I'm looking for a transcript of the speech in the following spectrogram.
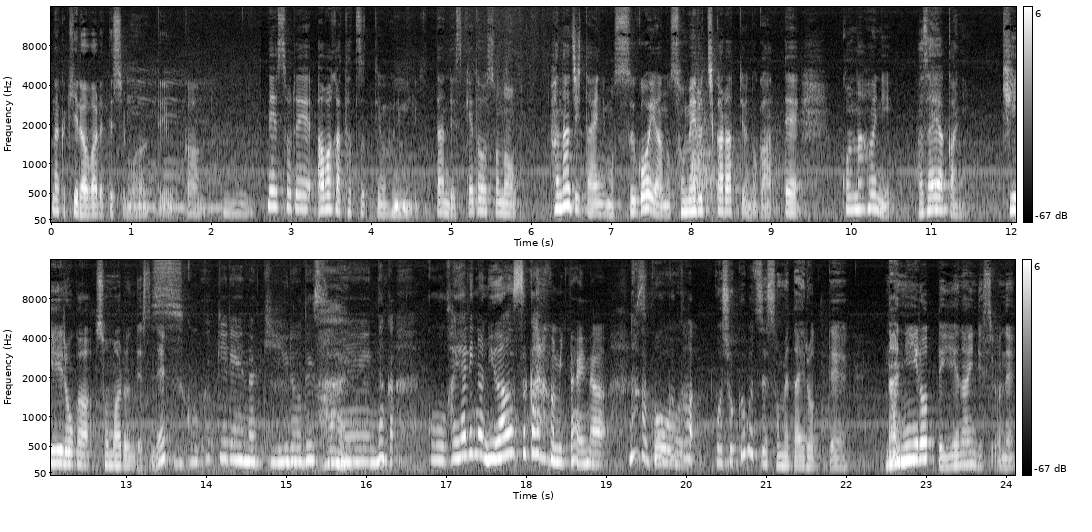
うなんか嫌われてしまうっていうか。うんでそれ泡が立つっていうふうにも言ったんですけどその花自体にもすごいあの染める力っていうのがあってこんなふうに鮮やかに黄色が染まるんですね。すごく綺麗な黄色ですね、はい、なんかこう流行りのニュアンスカラーみたいななんかこうかこう植物で染めた色って何色って言えないんですよね、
